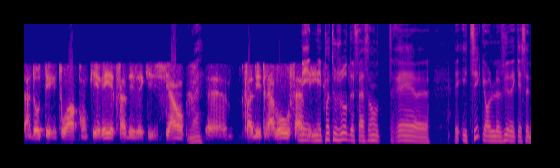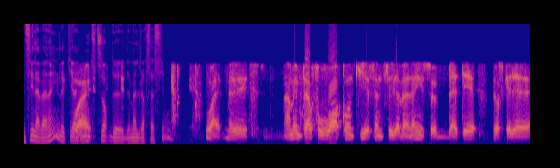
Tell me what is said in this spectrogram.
dans d'autres territoires conquérir, faire des acquisitions, Ouais. euh, faire des travaux, faire Mais, des... mais pas toujours de façon très euh, éthique. On l'a vu avec SNC Lavalin, là, qui a Ouais. eu toutes sortes de, de malversations. Ouais, mais en même temps, il faut voir contre qui SNC Lavalin se battait lorsqu'elle euh,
